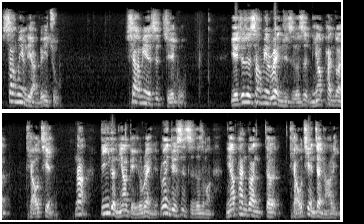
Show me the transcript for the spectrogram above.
上面两个一组，下面是结果，也就是上面 range 指的是你要判断条件。那第一个你要给一个 range，range 是指的什么？你要判断的条件在哪里？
